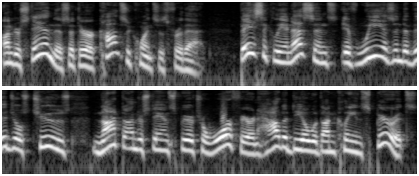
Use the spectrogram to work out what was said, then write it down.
understand this, that there are consequences for that. Basically, in essence, if we as individuals choose not to understand spiritual warfare and how to deal with unclean spirits,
